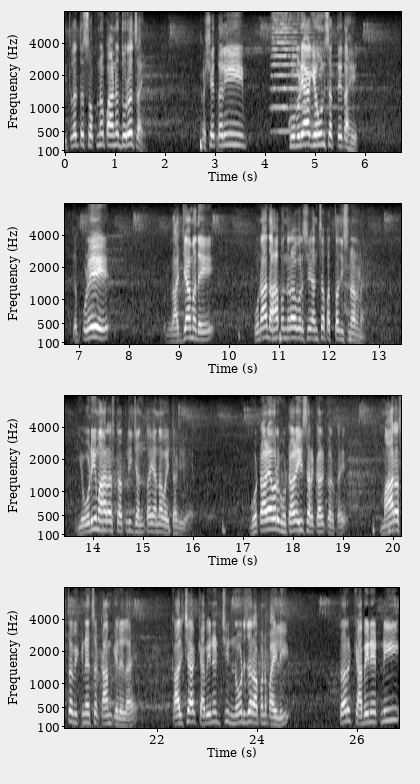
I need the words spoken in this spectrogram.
इथलं तर स्वप्न पाहणं दूरच आहे. कसे तरी कुबड्या घेऊन सत्तेत आहेत. तर पुढे राज्यामध्ये पुन्हा दहा पंधरा वर्ष यांचा पत्ता दिसणार नाही. एवढी महाराष्ट्रातली जनता यांना वैतागली आहे. घोटाळ्यावर घोटाळे ही सरकार करत आहे महाराष्ट्र विकण्याचं काम केलेलं आहे. कालच्या कॅबिनेटची नोट जर आपण पाहिली तर कॅबिनेटनी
